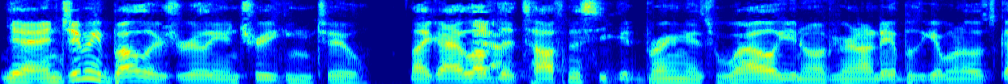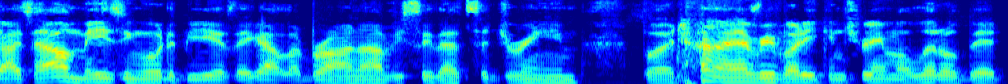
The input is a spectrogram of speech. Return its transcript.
Yeah, and Jimmy Butler's really intriguing too. Like I love yeah. the toughness he could bring as well. You know, if you're not able to get one of those guys, how amazing would it be if they got LeBron? Obviously, that's a dream, but everybody can dream a little bit.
